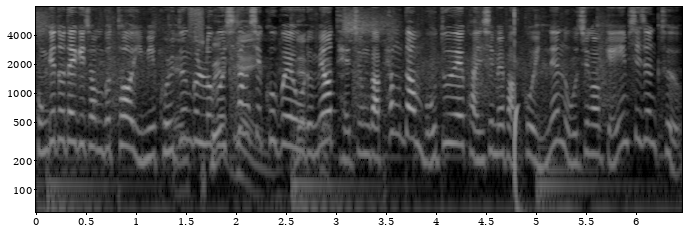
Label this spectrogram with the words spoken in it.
공개도 되기 전부터 이미 골든글로브 시상식 후보에 오르며 대중과 평단 모두의 관심을 받고 있는 오징어 게임 시즌 2.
